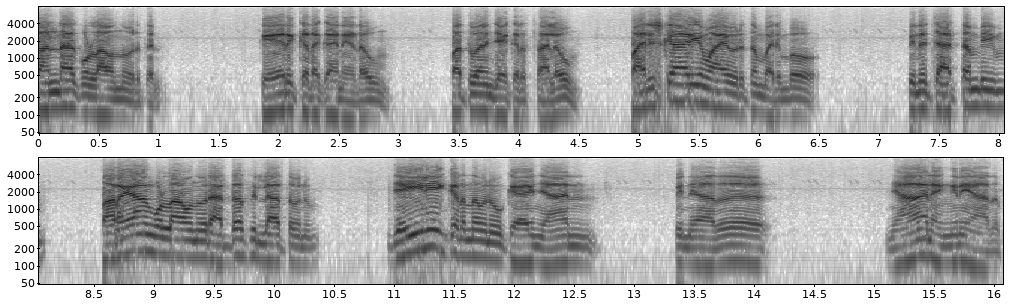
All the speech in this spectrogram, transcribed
കണ്ടാ കൊള്ളാവുന്ന ഒരുത്തൻ. കേറിക്കിടക്കാൻ ഇടവും പത്ത് പതിനഞ്ച് ഏക്കർ സ്ഥലവും പരിഷ്കാരിയുമായ ഒരുത്തൻ വരുമ്പോ പിന്നെ ചട്ടമ്പിയും പറയാൻ കൊള്ളാവുന്ന ഒരു അഡ്രസ് ഇല്ലാത്തവനും ജയിലിൽ കിടന്നവനും ഒക്കെ ഞാൻ പിന്നെ അത് ഞാൻ എങ്ങനെയാ അത്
